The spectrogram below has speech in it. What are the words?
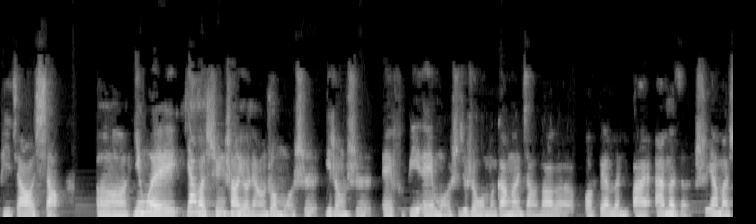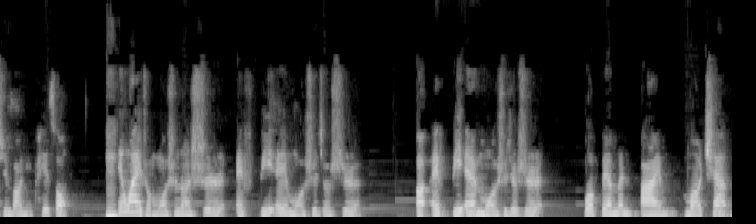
比较小。呃，因为亚马逊上有两种模式，一种是 FBA 模式，就是我们刚刚讲到的 Fulfillment by Amazon，是亚马逊帮你配送。嗯。另外一种模式呢是 FBA 模式，就是呃 FBM 模式，就是 Fulfillment by Merchant，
